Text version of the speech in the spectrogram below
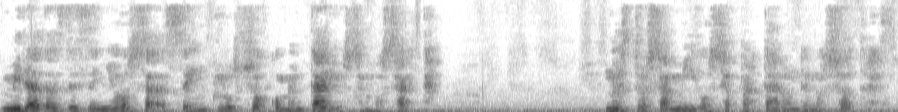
miradas desdeñosas e incluso comentarios en voz alta. Nuestros amigos se apartaron de nosotras.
